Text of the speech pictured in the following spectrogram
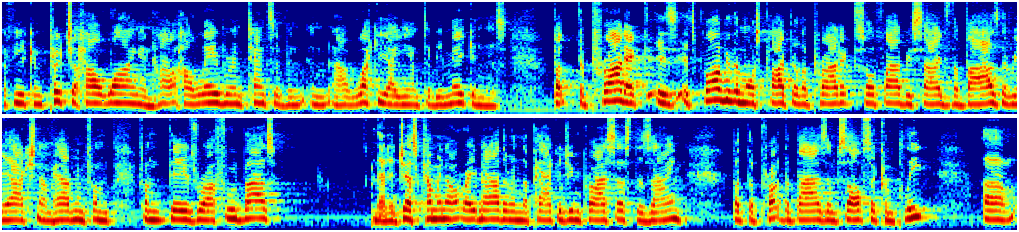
if you can picture how long and how, how labor intensive and, and how lucky I am to be making this. But the product is, it's probably the most popular product so far besides the bars, the reaction I'm having from, from Dave's Raw Food Bars that are just coming out right now. They're in the packaging process design, but the, pro, the bars themselves are complete. Um,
